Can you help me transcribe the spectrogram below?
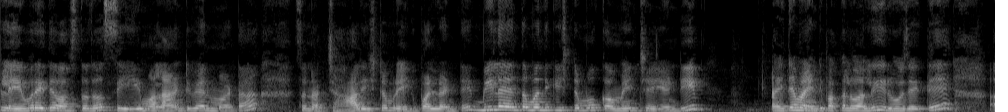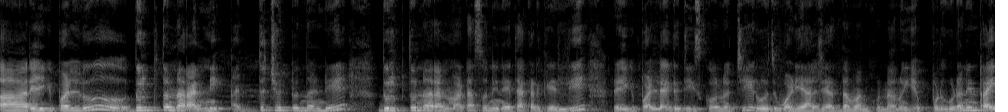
ఫ్లేవర్ అయితే వస్తుందో సేమ్ అలాంటివి అనమాట సో నాకు చాలా ఇష్టం రేగిపళ్ళు అంటే. మీలో ఎంతమందికి ఇష్టమో కమెంట్ చేయండి. అయితే మా ఇంటి పక్కల వాళ్ళు ఈరోజైతే రేగిపళ్ళు దులుపుతున్నారు అన్ని. పెద్ద చెట్టు ఉందండి. దులుపుతున్నారనమాట సో నేనైతే అక్కడికి వెళ్ళి రేగిపళ్ళు అయితే తీసుకొని వచ్చి ఈరోజు వడియాలు చేద్దాం అనుకున్నాను. ఎప్పుడు కూడా నేను ట్రై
